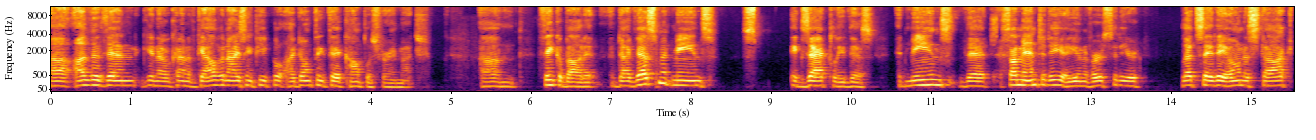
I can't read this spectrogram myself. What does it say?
uh, other than you know, kind of galvanizing people, I don't think they accomplish very much. Um, think about it. Divestment means exactly this. It means that some entity, a university, or let's say they own a stock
